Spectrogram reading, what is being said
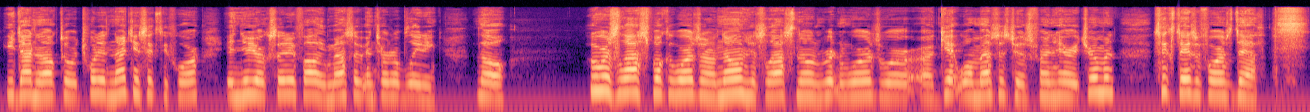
He died on October 20, 1964, in New York City following massive internal bleeding. Though Hoover's last spoken words are unknown, his last known written words were a get well message to his friend Harry Truman six days before his death,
